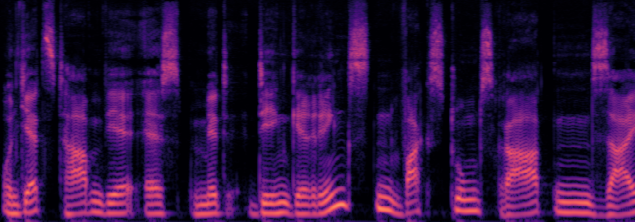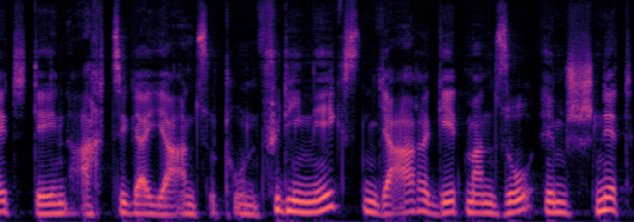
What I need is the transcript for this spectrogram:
Und jetzt haben wir es mit den geringsten Wachstumsraten seit den 80er Jahren zu tun. Für die nächsten Jahre geht man so im Schnitt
